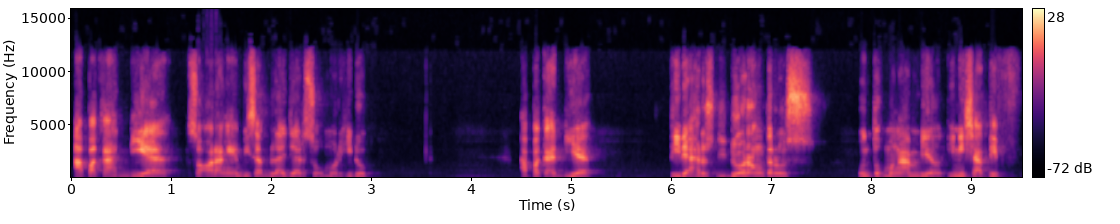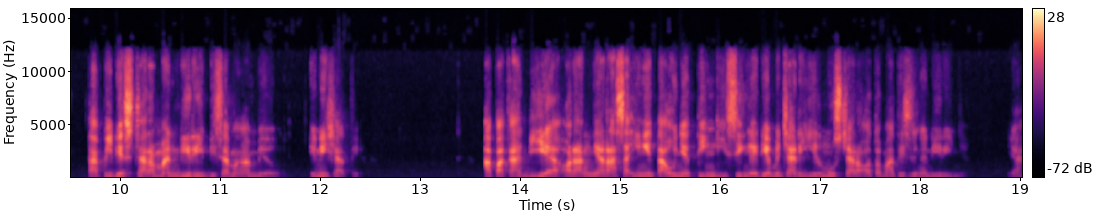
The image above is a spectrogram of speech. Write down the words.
Apakah dia seorang yang bisa belajar seumur hidup? Apakah dia tidak harus didorong terus untuk mengambil inisiatif, tapi dia secara mandiri bisa mengambil inisiatif? Apakah dia orangnya rasa ingin tahunya tinggi sehingga dia mencari ilmu secara otomatis dengan dirinya ya?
